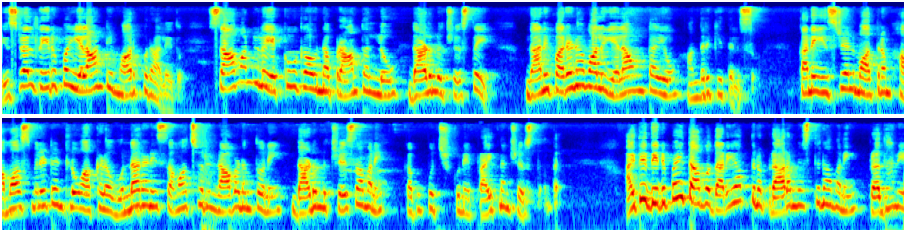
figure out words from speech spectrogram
ఇజ్రాయెల్ తీరుపై ఎలాంటి మార్పు రాలేదు. సామాన్యులు ఎక్కువగా ఉన్న ప్రాంతంలో దాడులు చేస్తే దాని పరిణామాలు ఎలా ఉంటాయో అందరికీ తెలుసు. కానీ ఇజ్రాయెల్ మాత్రం హమాస్ మిలిటెంట్లు అక్కడ ఉన్నారని సమాచారం రావడంతోనే దాడులు చేశామని కప్పిపుచ్చుకునే ప్రయత్నం చేస్తోంది. అయితే దీనిపై తాము దర్యాప్తును ప్రారంభిస్తున్నామని ప్రధాని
